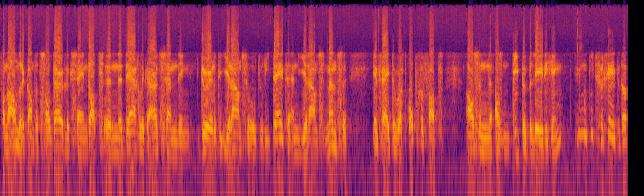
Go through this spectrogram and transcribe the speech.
Van de andere kant, het zal duidelijk zijn dat een dergelijke uitzending door de Iraanse autoriteiten en de Iraanse mensen in feite wordt opgevat als een, als een diepe belediging. U moet niet vergeten dat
